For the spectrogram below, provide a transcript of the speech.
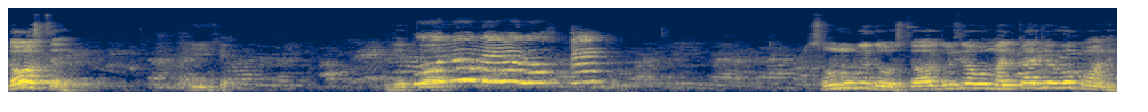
दोस्त। ठीक है। ये तो सोनू भी दोस्त है और दूसरा वो मलका जो है वो कौन है?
